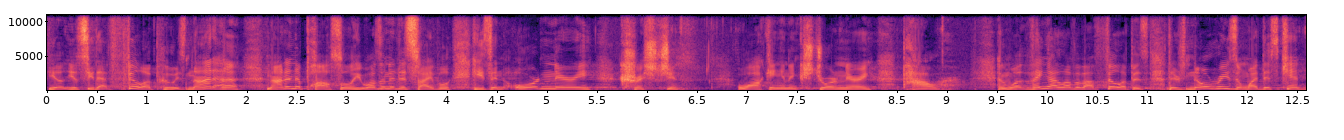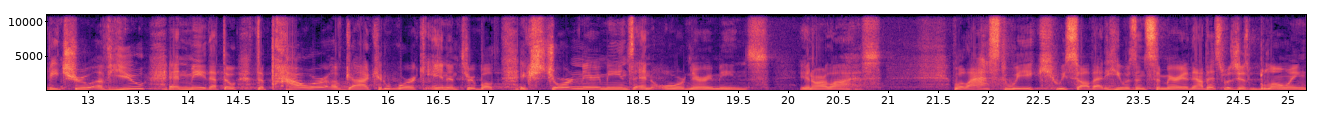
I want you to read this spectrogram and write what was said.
you'll, you'll, see that Philip, who is not, a, not an apostle, he wasn't a disciple, he's an ordinary Christian walking in extraordinary power. And what thing I love about Philip is there's no reason why this can't be true of you and me, that the, the power of God could work in and through both extraordinary means and ordinary means in our lives. Well, last week we saw that he was in Samaria. Now, this was just blowing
